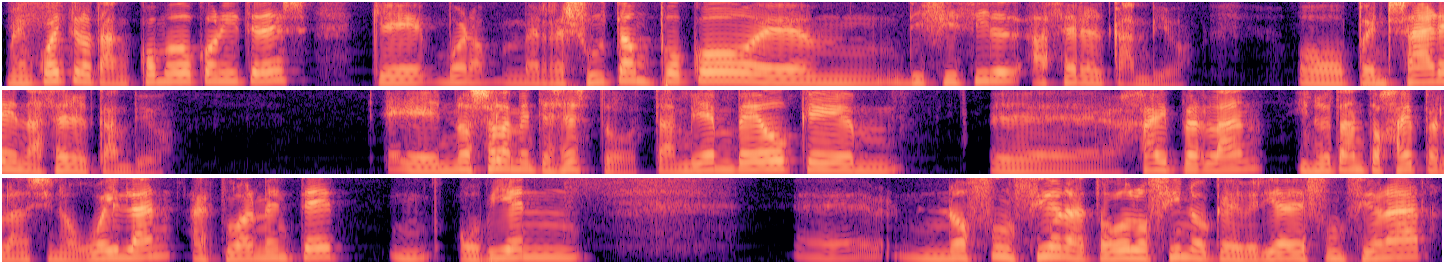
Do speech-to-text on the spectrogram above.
me encuentro tan cómodo con i3 que, bueno, me resulta un poco em, difícil hacer el cambio o pensar en hacer el cambio. Eh, no solamente es esto, también veo que em, eh, Hyperland, y no tanto Hyperland, sino Wayland, actualmente mm, o bien eh, no funciona todo lo fino que debería de funcionar,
